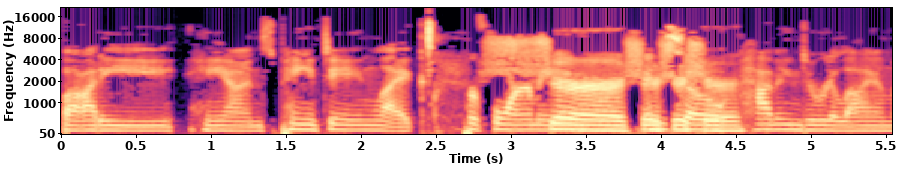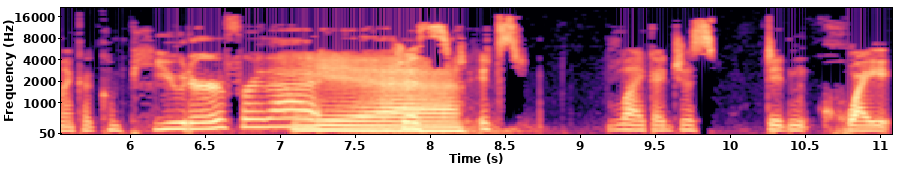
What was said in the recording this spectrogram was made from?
body, hands, painting, like performing. Sure, sure, and sure, so sure. having to rely on like a computer for that yeah. just it's like I just didn't quite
